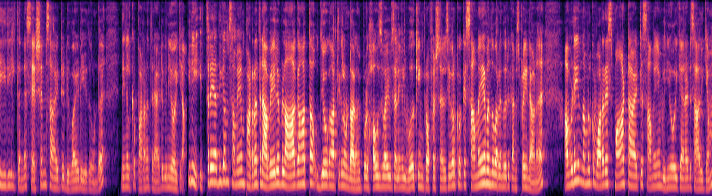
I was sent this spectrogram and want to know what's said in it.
രീതിയിൽ തന്നെ സെഷൻസ് ആയിട്ട് ഡിവൈഡ് ചെയ്തുകൊണ്ട് നിങ്ങൾക്ക് പഠനത്തിനായിട്ട് വിനിയോഗിക്കാം. ഇനി ഇത്രയധികം സമയം പഠനത്തിന് അവൈലബിൾ ആകാത്ത ഉദ്യോഗാർത്ഥികൾ ഉണ്ടാകും. ഇപ്പോൾ ഹൗസ് വൈഫ്സ് അല്ലെങ്കിൽ വർക്കിംഗ് പ്രൊഫഷണൽസ് ഇവർക്കൊക്കെ സമയം എന്ന് പറയുന്ന ഒരു കൺസ്ട്രെയിന്റ് ആണ്. അവിടെയും നമുക്ക് വളരെ സ്മാർട്ടായിട്ട് സമയം വിനിയോഗിക്കാനായിട്ട് സാധിക്കും.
